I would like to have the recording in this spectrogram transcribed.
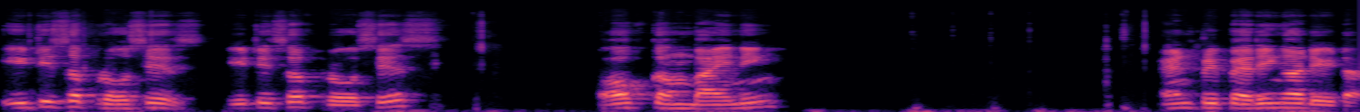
it is a process. It is a process of combining and preparing a data.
